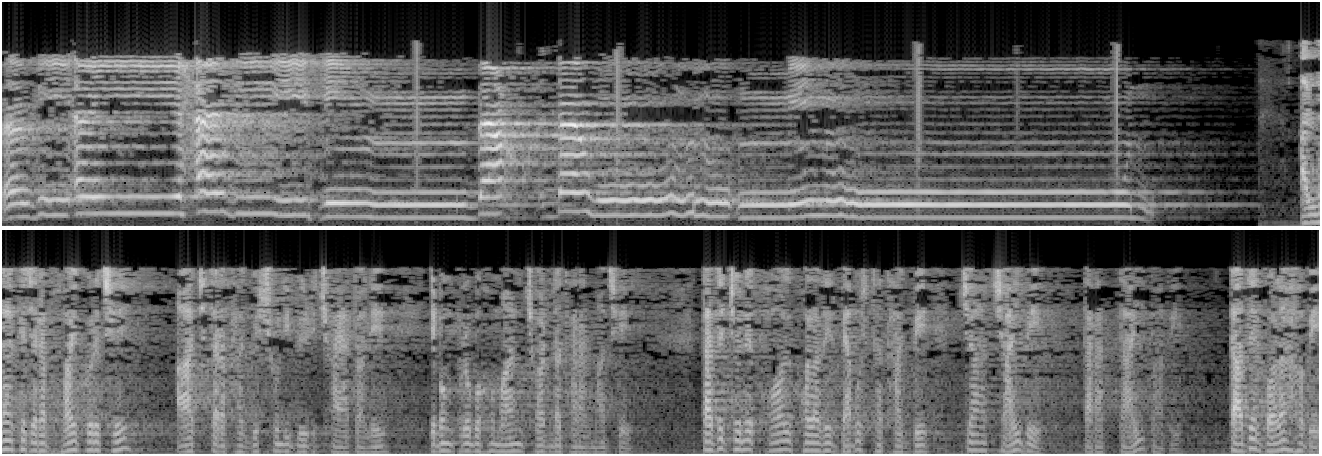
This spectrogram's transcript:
فبأي حديث بعده يؤمنون আল্লাহকে যারা ভয় করেছে আজ তারা থাকবে সুনিবিড় ছায়াতলে এবং প্রবহমান ঝর্ণাধারার মাঝে তাদের জন্য ফল ফলারির ব্যবস্থা থাকবে যা চাইবে তারা তাই পাবে তাদের বলা হবে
